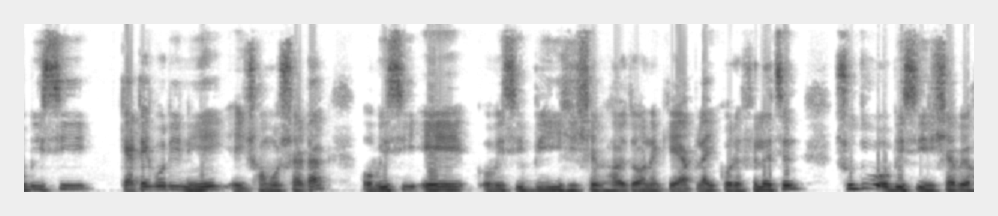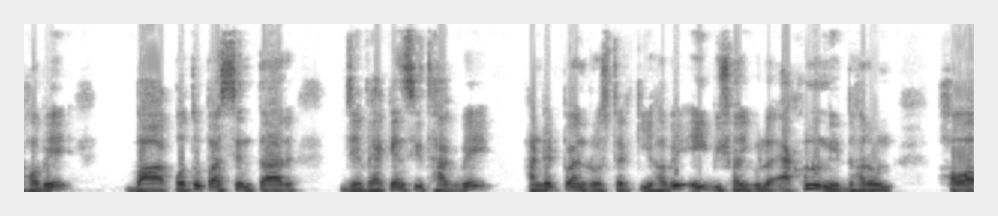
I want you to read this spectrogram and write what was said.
ওবিসি ক্যাটাগরি নিয়েই এই সমস্যাটা। ওবিসি এ ওবিসি বি হিসেবে হয়তো অনেকে অ্যাপ্লাই করে ফেলেছেন। শুধু ওবিসি হিসাবে হবে বা কত পার্সেন্ট তার যে ভ্যাকেন্সি থাকবে হান্ড্রেড পয়েন্ট রোস্টার কি হবে, এই বিষয়গুলো এখনও নির্ধারণ হওয়া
